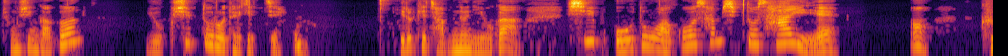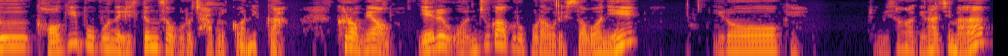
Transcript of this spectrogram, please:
중심각은 60도로 되겠지. 이렇게 잡는 이유가 15도하고 30도 사이에 어, 그 거기 부분을 1등석으로 잡을 거니까. 그러면 얘를 원주각으로 보라고 그랬어, 원이. 이렇게. 좀 이상하긴 하지만,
